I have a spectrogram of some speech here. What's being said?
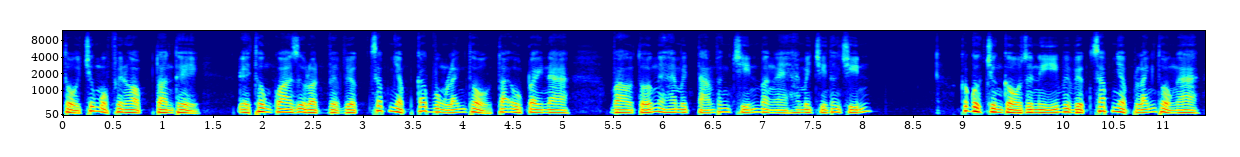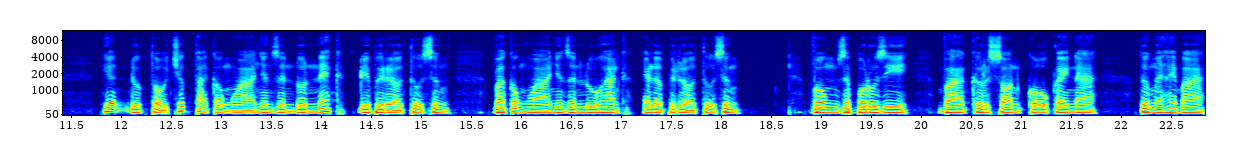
tổ chức một phiên họp toàn thể để thông qua dự luật về việc sắp nhập các vùng lãnh thổ tại Ukraine vào tối ngày 28 tháng 9 và ngày 29 tháng 9. Các cuộc trưng cầu dân Ý về việc sắp nhập lãnh thổ Nga hiện được tổ chức tại Cộng hòa Nhân dân Donetsk DPR tự xưng và Cộng hòa Nhân dân Luhansk LPR tự xưng, vùng Zaporozhye và Kherson của Ukraine từ ngày 23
